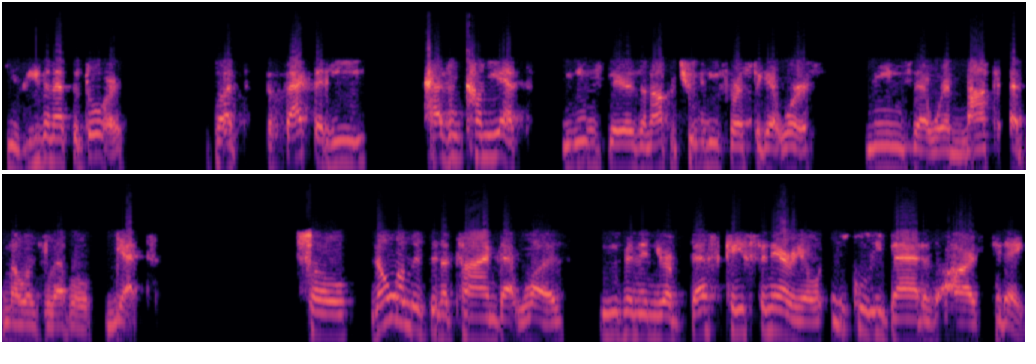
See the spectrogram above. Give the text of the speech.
He's even at the door. But the fact that he hasn't come yet means there's an opportunity for us to get worse, means that we're not at Noah's level yet. So Noah lived in a time that was, even in your best case scenario, equally bad as ours today.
